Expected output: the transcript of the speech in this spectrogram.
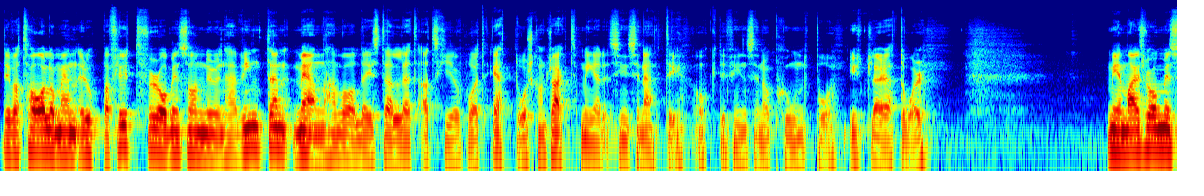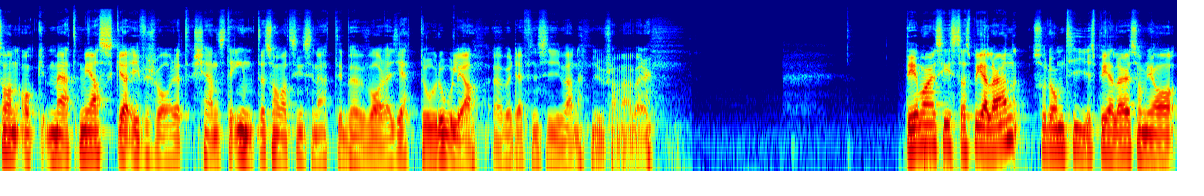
Det var tal om en Europaflytt för Robinson nu den här vintern, men han valde istället att skriva på ett ettårskontrakt med Cincinnati och det finns en option på ytterligare ett år. Med Miles Robinson och Matt Miaska i försvaret känns det inte som att Cincinnati behöver vara jätteoroliga över defensiven nu framöver. Det var den sista spelaren, så de tio spelare som jag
